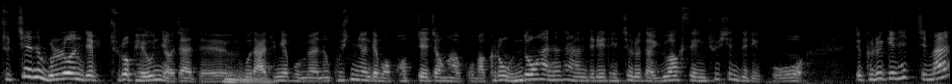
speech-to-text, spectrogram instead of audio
주체는 물론 이제 주로 배운 여자들 그리고 음. 나중에 보면은 90년대 뭐 법 제정하고 막 그런 운동하는 사람들이 대체로 다 유학생 출신들이고 이제 그러긴 했지만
